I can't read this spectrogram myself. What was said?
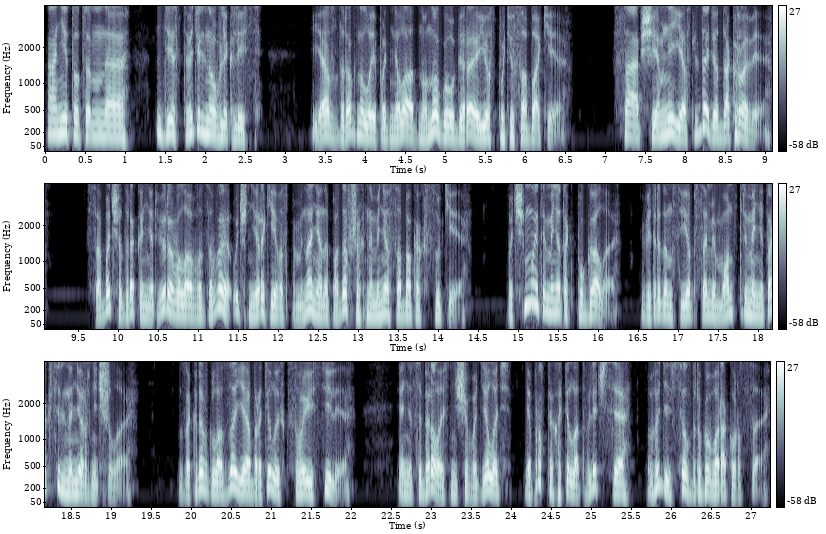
Они тут, э, действительно увлеклись. Я вздрогнула и подняла одну ногу, убирая её с пути собаки. «Сообщи мне, если дойдёт до крови». Собачья драка нервировала, вызывая очень яркие воспоминания о нападавших на меня собаках суки. Почему это меня так пугало? Ведь рядом с её псами-монстрами не так сильно нервничала. Закрыв глаза, я обратилась к своей силе. Я не собиралась ничего делать, я просто хотела отвлечься, увидеть всё с другого ракурса.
